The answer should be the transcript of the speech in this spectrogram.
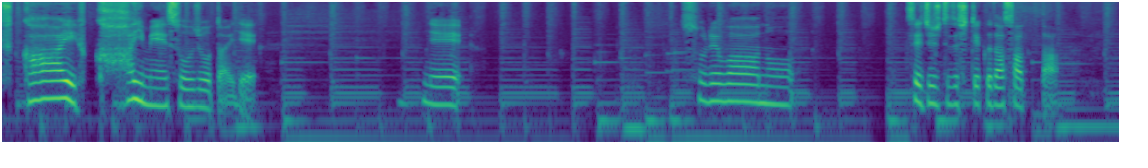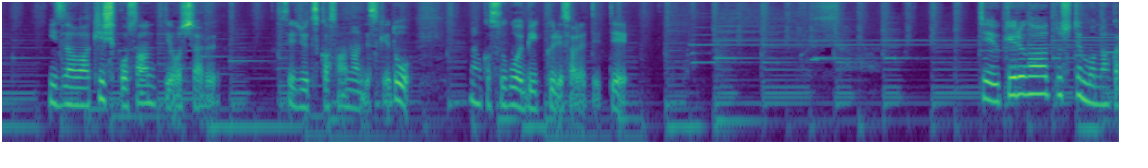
深い深い瞑想状態で、で、それはあの、施術してくださった伊沢岸子さんっておっしゃる施術家さんなんですけど、なんかすごいびっくりされてて、で、受ける側としてもなんか、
